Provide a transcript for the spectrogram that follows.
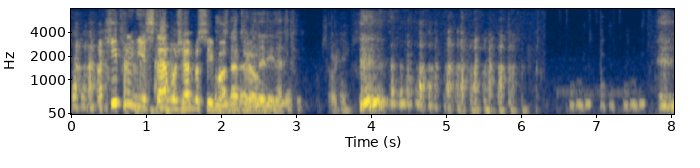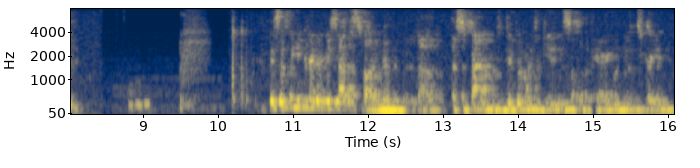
I keep hitting the establish embassy Well, there's button no too. Piccadilly left. I'm sorry. There's something incredibly satisfying about a spammed diplomatic insult appearing on your screen.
